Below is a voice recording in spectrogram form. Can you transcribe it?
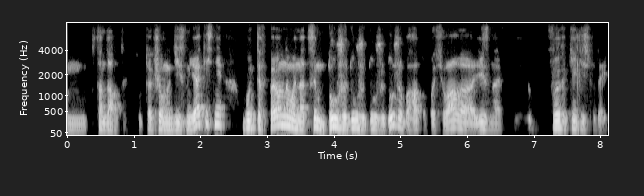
м, стандарти. Тобто, якщо вони дійсно якісні, будьте впевненими, над цим дуже дуже дуже дуже багато працювала різна велика кількість людей.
